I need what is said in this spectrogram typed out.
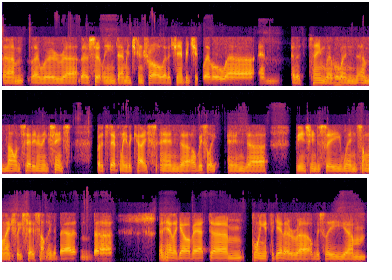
Um, they were uh, they were certainly in damage control at a championship level uh, and at a team level, and um, no one said anything since. But it's definitely the case, and uh, obviously, and. Be interesting to see when someone actually says something about it and uh, and how they go about um, pulling it together. Uh, obviously, um,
